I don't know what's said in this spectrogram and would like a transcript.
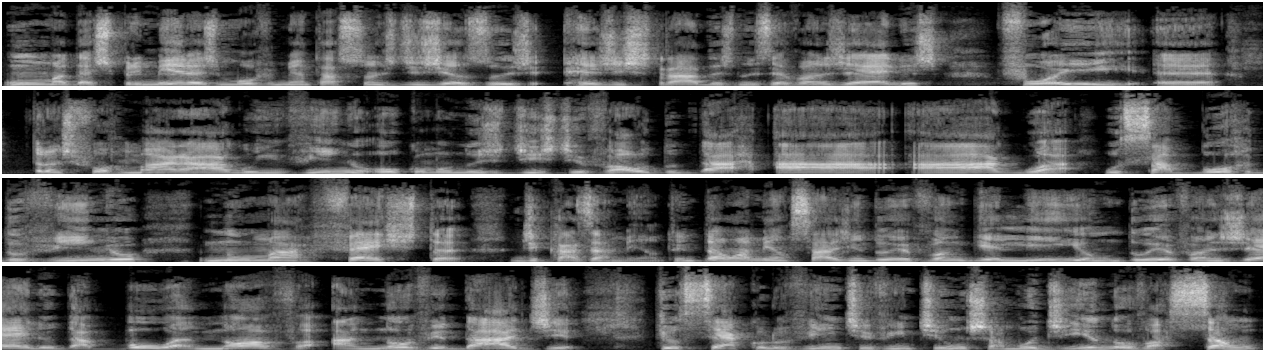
Uma das primeiras movimentações de Jesus registradas nos evangelhos foi. É, transformar a água em vinho, ou como nos diz Divaldo, dar a, a água o sabor do vinho numa festa de casamento. Então a mensagem do Evangelion, do Evangelho da Boa Nova, a novidade que o século 20 e 21 chamou de inovação,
